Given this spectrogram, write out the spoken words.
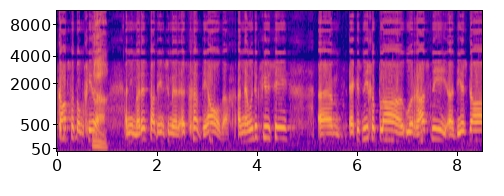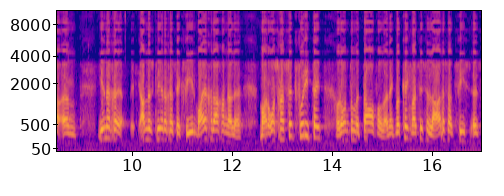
Kaapstad omgewing. Ja. In die middestad en so meer is geweldig. En nou moet ek vir jou sê, ehm um, ek is nie gepla oor ras nie. Uh, Deesdae ehm um, enige ander kleuriges ek vier baie graag aan hulle, maar ons gaan sit voor die tyd rondom 'n tafel en ek wil kyk wat sy salarisadvies is.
